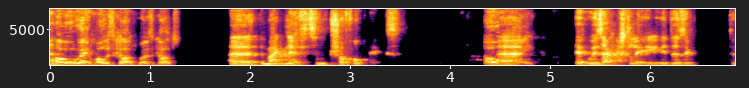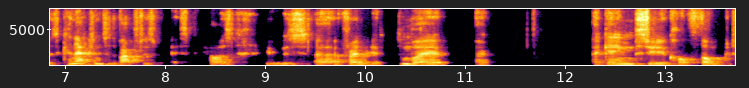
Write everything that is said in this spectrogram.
oh, wait, what was it called? What was it called? Uh, the Magnificent Truffle Pigs. Okay. Uh, it was actually, there's a, there's a connection to the BAFTAs with this because it was uh, a friend, done by a, a, a game studio called Thunkd.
